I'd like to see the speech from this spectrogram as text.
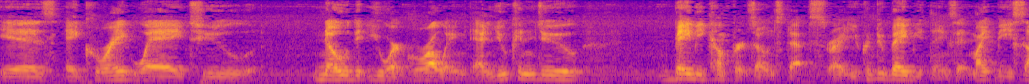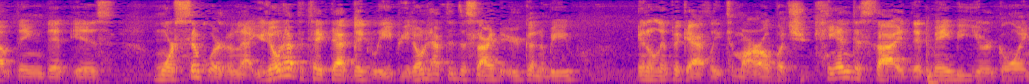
is a great way to know that you are growing, and you can do baby comfort zone steps, right? You can do baby things. It might be something that is more simpler than that. You don't have to take that big leap. You don't have to decide that you're going to be an Olympic athlete tomorrow, but you can decide that maybe you're going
